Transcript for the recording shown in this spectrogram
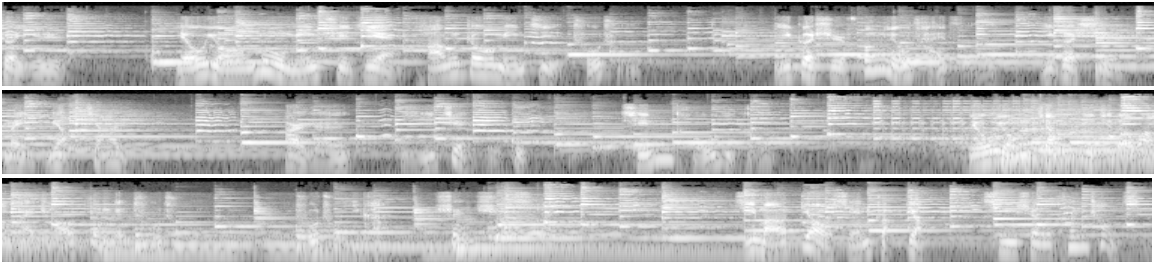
这一日，刘永慕名去见杭州名妓楚楚，一个是风流才子，一个是美妙佳人，二人一见如故，情投意合。刘永将自己的望海潮赠给楚楚，楚楚一看，甚是喜爱，急忙调弦转调，轻声哼唱起来，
